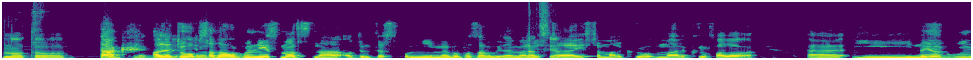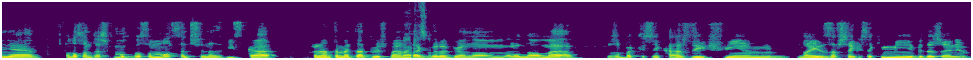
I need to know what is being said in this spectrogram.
No to. Tak, ale tu obsada ogólnie jest mocna, o tym też wspomnijmy, bo poza Willemem jeszcze, jeszcze Mark, Mark Ruffalo E, I, no i ogólnie to są też to są mocne trzy nazwiska, które na tym etapie już mają tak Bardzo. tak wyrobioną renomę, że praktycznie każdy ich film no jest zawsze jakimś takim mini wydarzeniem.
